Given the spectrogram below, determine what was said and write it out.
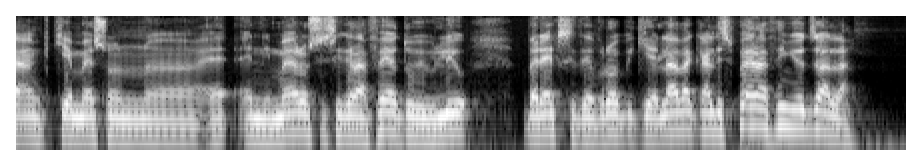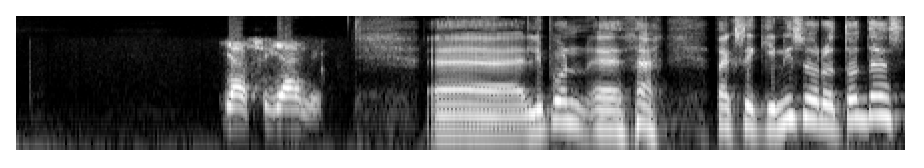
tank και μέσων uh, ενημέρωσης, συγγραφέα του βιβλίου Brexit Ευρώπη και Ελλάδα. Καλησπέρα, Θήμιο Τζάλα. Γεια σου Γιάννη. Ε, λοιπόν, ε, θα, θα ξεκινήσω ρωτώντας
